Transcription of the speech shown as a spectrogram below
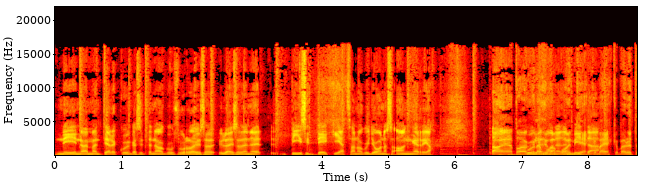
Niin, no en mä tiedä kuinka sitten ne on, kun suurelle yleisö- yleisölle ne biisin tekijät, sanooko Joonas Anger Ai, ja toi on Kuinka kyllä hyvä pointti. mitään? Ehkä mä, ehkä mä nyt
